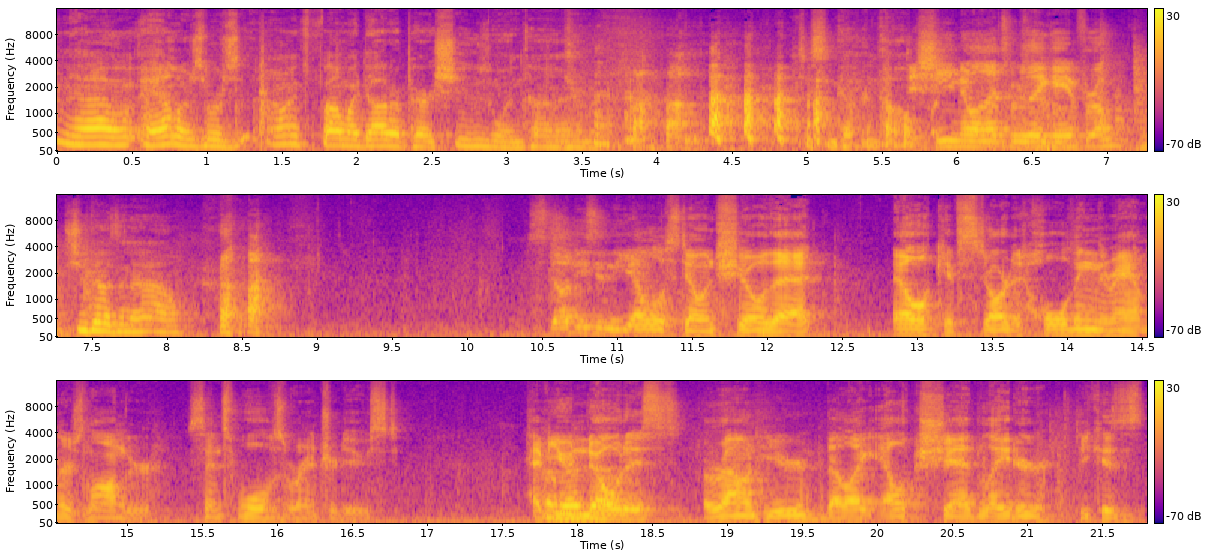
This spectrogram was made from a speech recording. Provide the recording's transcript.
No, antlers was. I found my daughter a pair of shoes one time. Just never know. Does she know that's where they came from? She doesn't now. Studies in the Yellowstone show that elk have started holding their antlers longer since wolves were introduced. Have I you read that. noticed around here that like elk shed later because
